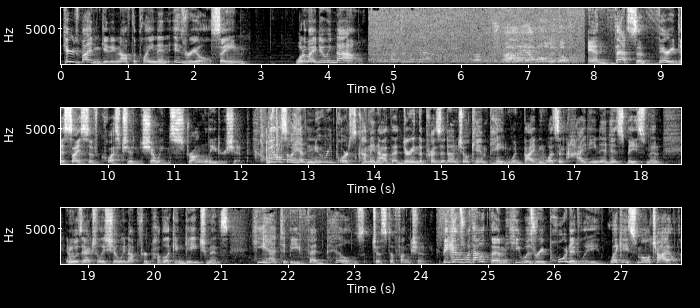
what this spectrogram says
here's Biden getting off the plane in Israel saying, What am I doing now? And that's a very decisive question showing strong leadership. We also have new reports coming out that during the presidential campaign, when Biden wasn't hiding in his basement and was actually showing up for public engagements, he had to be fed pills just to function. Because without them, he was reportedly like a small child.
